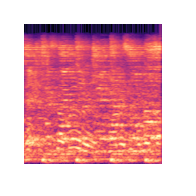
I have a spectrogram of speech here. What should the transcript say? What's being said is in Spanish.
Francisco Pérez,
